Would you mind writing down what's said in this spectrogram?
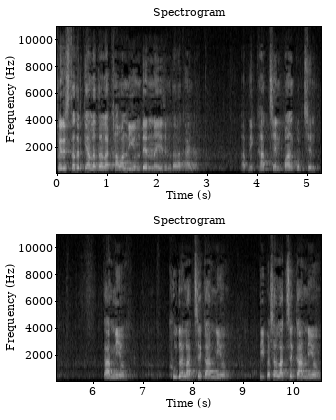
ফেরেস তাদেরকে আল্লাহ তাআলা খাওয়ার নিয়ম দেন না এই জন্য তারা খায় না। আপনি খাচ্ছেন, পান করছেন, কার নিয়ম? ক্ষুধা লাগছে কার নিয়ম? পিপাসা লাগছে কার নিয়ম?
